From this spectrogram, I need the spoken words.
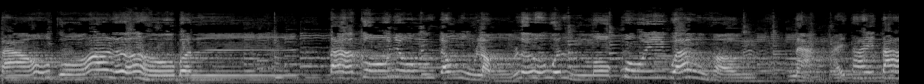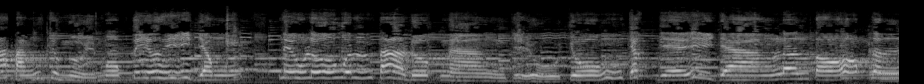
tạo của Lưu Bình. Ta cô nhung trong lòng lưu huynh một mối quán hờn. Nàng hãy thay ta tặng cho người một tia hy vọng. Nếu lưu huynh ta được nàng chiều chuộng, chắc dễ dàng lên tổ kinh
